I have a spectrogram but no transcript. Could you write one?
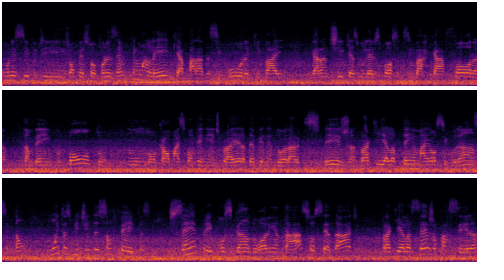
O município de João Pessoa, por exemplo, tem uma lei que é a parada segura, que vai garantir que as mulheres possam desembarcar fora também do ponto, num local mais conveniente para ela, dependendo do horário que esteja, para que ela tenha maior segurança. Então, muitas medidas são feitas, sempre buscando orientar a sociedade para que ela seja parceira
